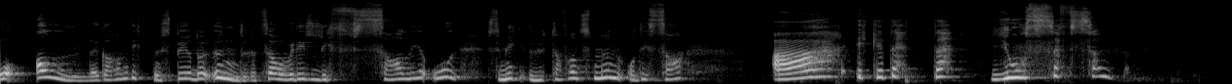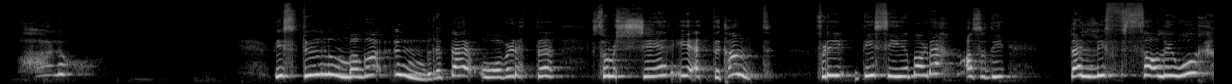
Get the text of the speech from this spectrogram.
Og alle ga han vitnesbyrd og undret seg over de livssalige ord som gikk ut av hans munn. Og de sa, er ikke dette Josefs sønn? Hallo! Hvis du noen gang har undret deg over dette som skjer i etterkant Fordi de sier bare det. Altså de, det er livssalige ord.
